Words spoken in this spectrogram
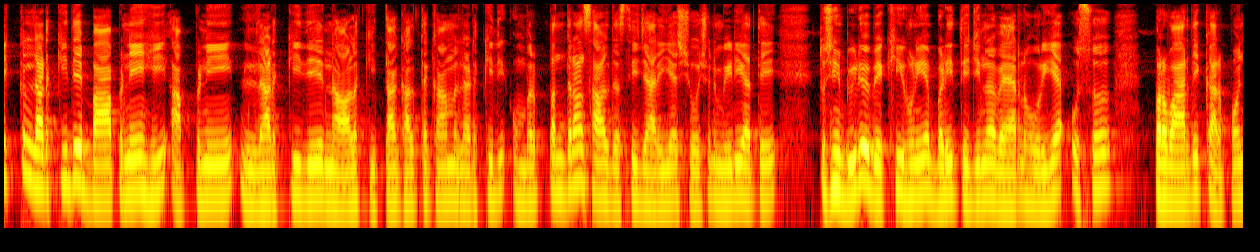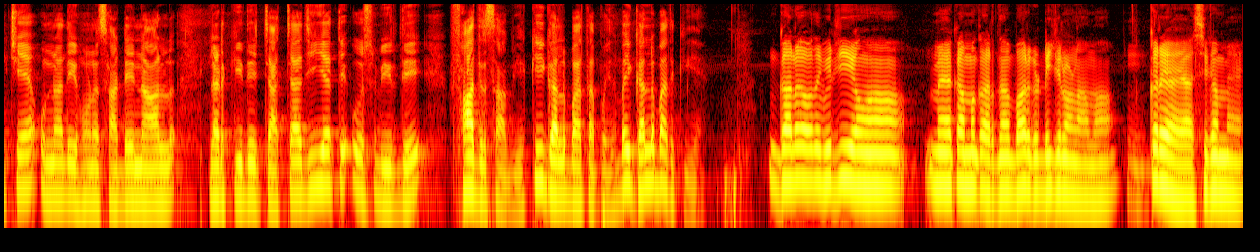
ਇੱਕ ਲੜਕੀ ਦੇ ਬਾਪ ਨੇ ਹੀ ਆਪਣੀ ਲੜਕੀ ਦੇ ਨਾਲ ਕੀਤਾ ਗਲਤ ਕੰਮ। ਲੜਕੀ ਦੀ ਉਮਰ 15 ਸਾਲ ਦੱਸੀ ਜਾ ਰਹੀ ਹੈ ਸੋਸ਼ਲ ਮੀਡੀਆ ਤੇ। ਤੁਸੀਂ ਵੀਡੀਓ ਵੇਖੀ ਹੋਣੀ ਹੈ ਬੜੀ ਤੇਜ਼ੀ ਨਾਲ ਵਾਇਰਲ ਹੋ ਰਹੀ ਹੈ। ਉਸ ਪਰਿਵਾਰ ਦੇ ਘਰ ਪਹੁੰਚੇ ਆ ਉਹਨਾਂ ਦੇ ਹੁਣ ਸਾਡੇ ਨਾਲ ਲੜਕੀ ਦੇ ਚਾਚਾ ਜੀ ਹੈ ਤੇ ਉਸ ਵੀਰ ਦੇ ਫਾਦਰ ਸਾਹਿਬ ਵੀ ਹੈ। ਕੀ ਗੱਲਬਾਤ ਆ ਪੁੱਛਦੇ ਬਾਈ ਗੱਲਬਾਤ ਕੀ ਹੈ? ਗੱਲ ਉਹਦੇ ਵੀਰ ਜੀ ਆਵਾਂ ਮੈਂ ਕੰਮ ਕਰਦਾ ਬਾਹਰ ਗੱਡੀ ਚਲਾਉਣਾ ਵਾਂ ਘਰੇ ਆਇਆ ਸੀਗਾ ਮੈਂ।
